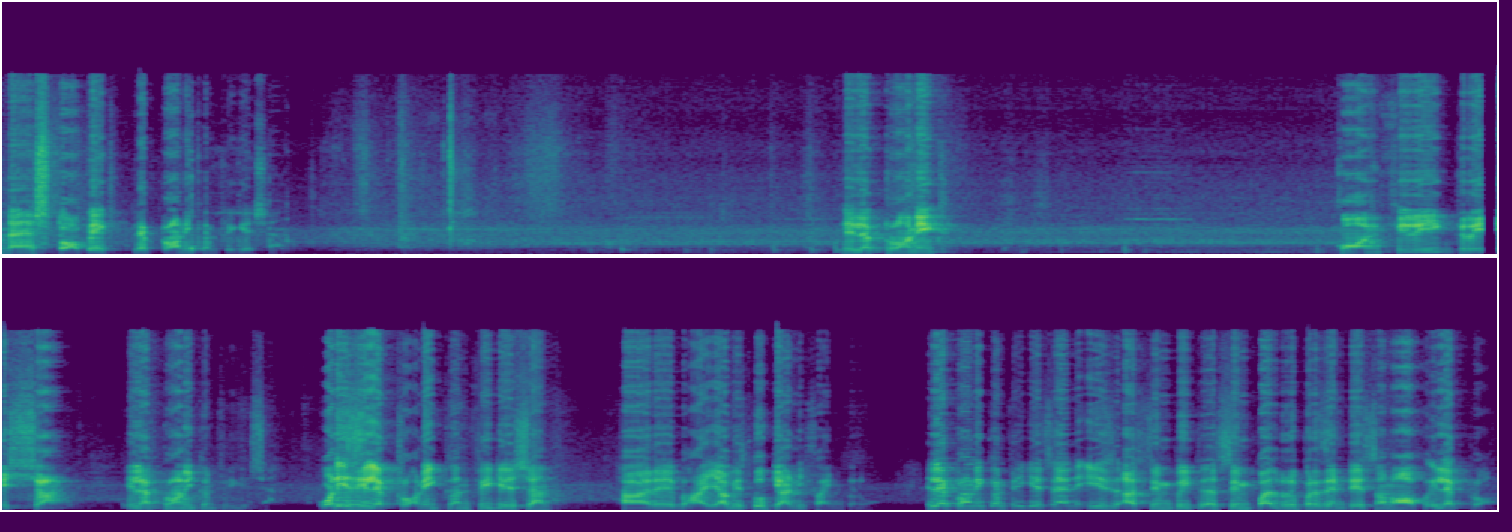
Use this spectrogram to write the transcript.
next topic electronic configuration electronic configuration electronic configuration what is electronic configuration अरे भाई, अब इसको क्या डिफाइन करूँ? Electronic configuration is a simple representation of electrons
